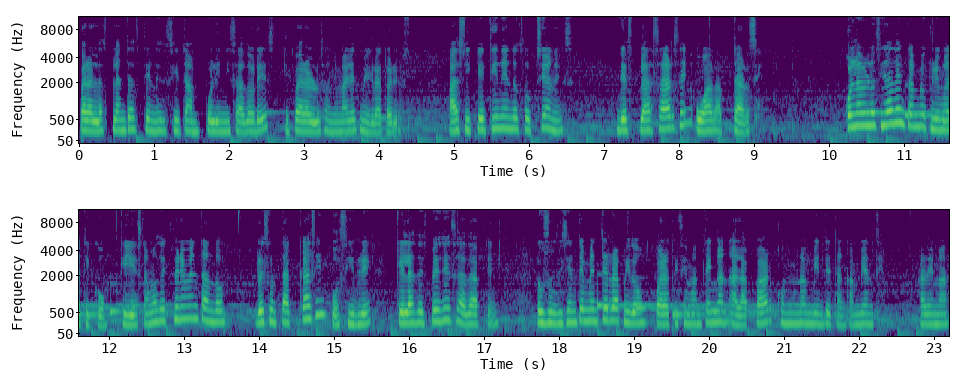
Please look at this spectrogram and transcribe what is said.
para las plantas que necesitan polinizadores y para los animales migratorios. Así que tienen dos opciones, desplazarse o adaptarse. Con la velocidad del cambio climático que ya estamos experimentando, resulta casi imposible que las especies se adapten lo suficientemente rápido para que se mantengan a la par con un ambiente tan cambiante. Además,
